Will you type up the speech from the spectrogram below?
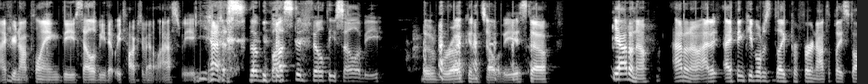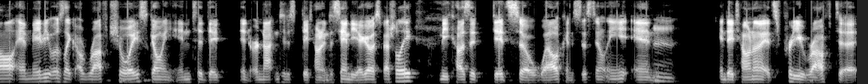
uh, if you're Mm-hmm. not playing the Celebi that we talked about last week. Yes, the busted, filthy Celebi. the broken Celebi. So yeah, I don't know. I don't know. I, I think people just like prefer not to play stall, and maybe it was like a rough choice going into Day in, or not into Daytona, into San Diego, especially because it did so well consistently in Mm, in Daytona. It's pretty rough to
